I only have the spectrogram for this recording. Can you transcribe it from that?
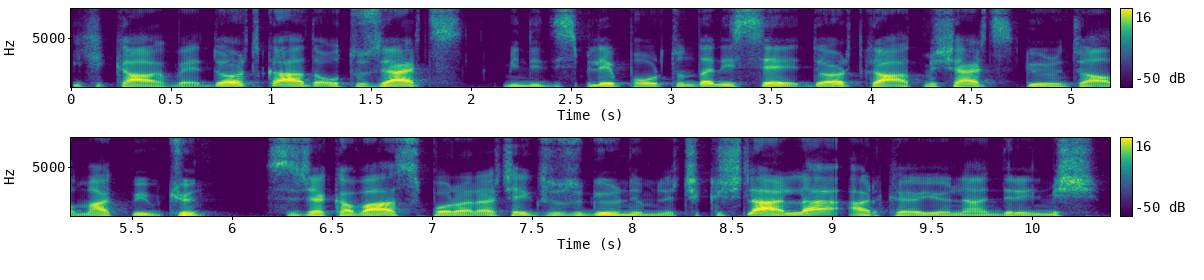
2K ve 4K'da 30 Hz, mini display portundan ise 4K 60 Hz görüntü almak mümkün. Sıcak hava spor araç egzozu görünümlü çıkışlarla arkaya yönlendirilmiş.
